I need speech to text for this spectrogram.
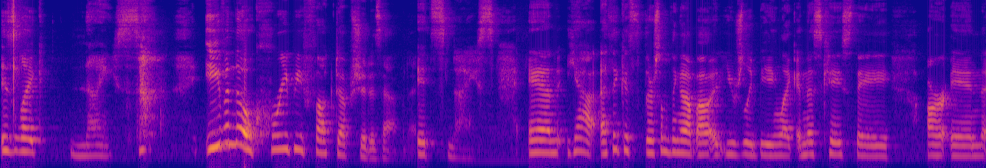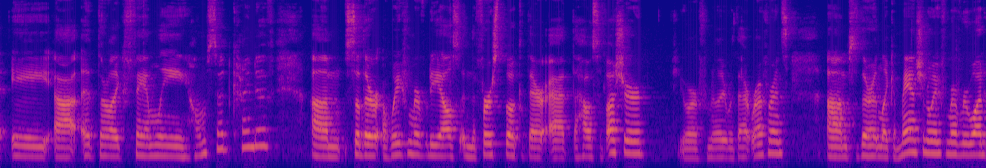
is like nice. Even though creepy fucked up shit is happening. It's nice. And yeah, I think it's there's something about it usually being like in this case they are in a uh, they're like family homestead kind of. Um, so they're away from everybody else. In the first book, they're at the House of Usher you are familiar with that reference. Um, so they're in like a mansion away from everyone.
